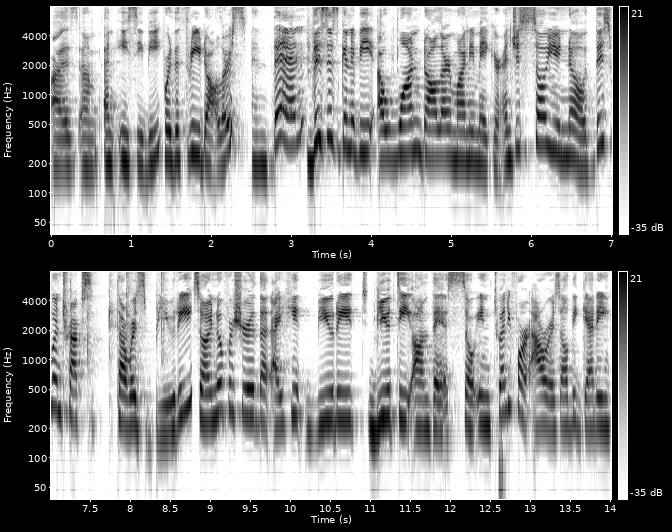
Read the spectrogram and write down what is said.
as um, an ECB for the $3. And then this is going to be a $1 moneymaker. And just so you know, this one tracks towards beauty. So I know for sure that I hit beauty, beauty on this. So in 24 hours, I'll be getting,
